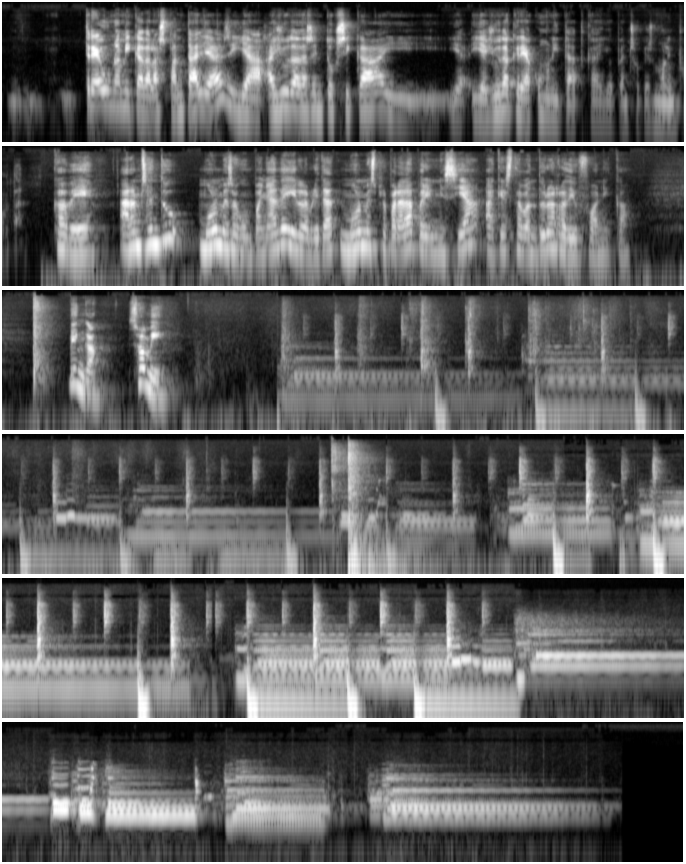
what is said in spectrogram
treu una mica de les pantalles i ja ajuda a desintoxicar i, i, i ajuda a crear comunitat, que jo penso que és molt important. Que bé, ara em sento molt més acompanyada i la veritat molt més preparada per iniciar aquesta aventura radiofònica. Vinga, som-hi!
